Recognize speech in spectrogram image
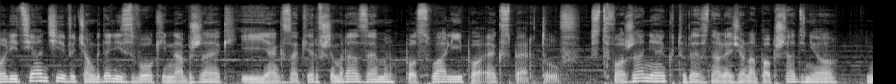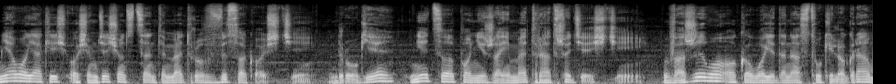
Policjanci wyciągnęli zwłoki na brzeg i jak za pierwszym razem posłali po ekspertów. Stworzenie, które znaleziono poprzednio, miało jakieś 80 cm wysokości, drugie nieco poniżej 1,30 m. Ważyło około 11 kg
